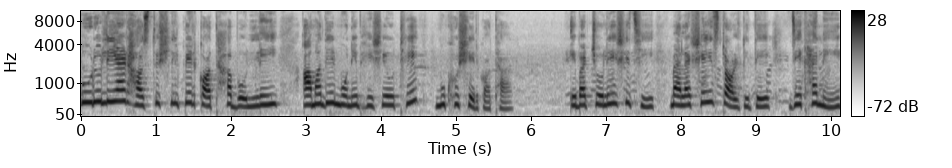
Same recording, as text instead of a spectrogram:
পুরুলিয়ার হস্তশিল্পের কথা বললেই আমাদের মনে ভেসে ওঠে মুখোশের কথা। এবার চলে এসেছি মেলার সেই স্টলটিতে যেখানে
